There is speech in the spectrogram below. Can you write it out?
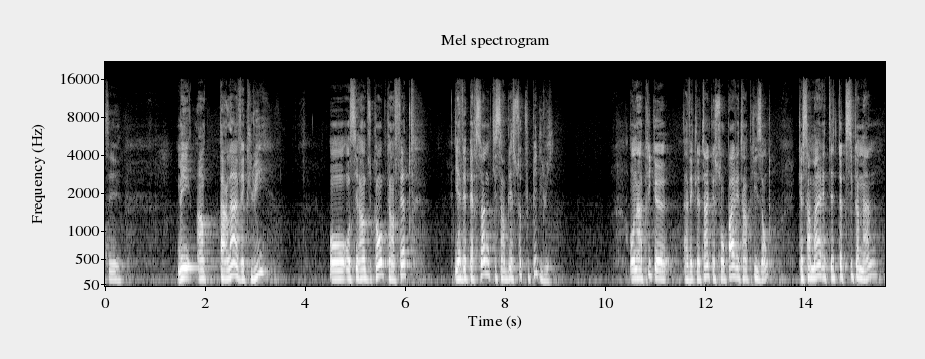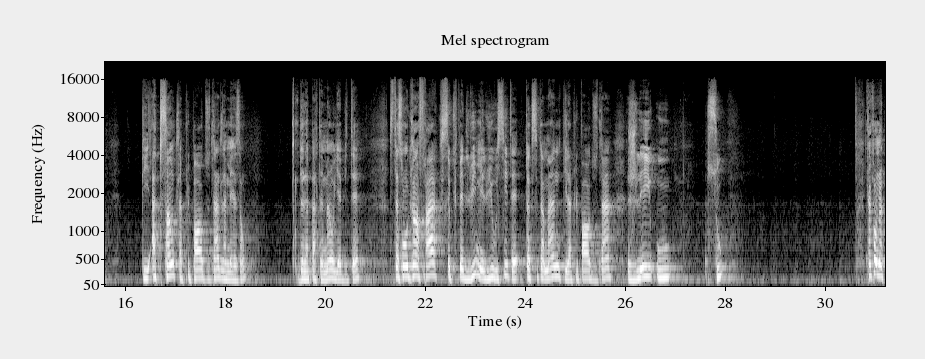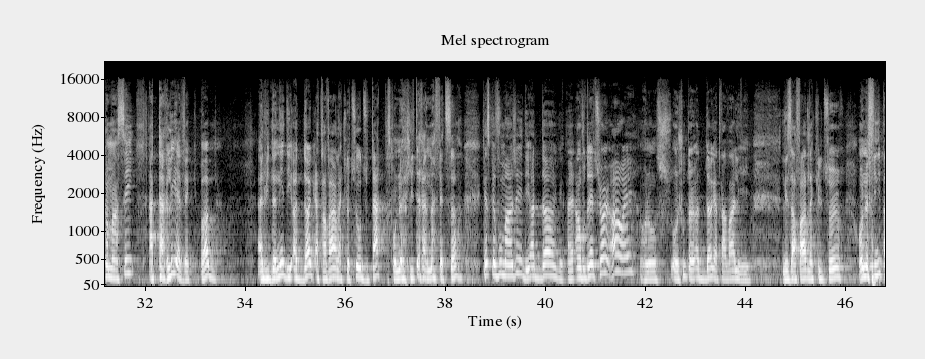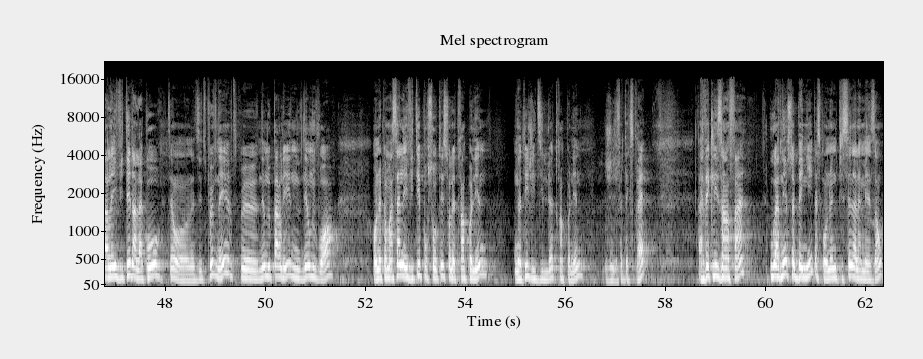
Mais en parlant avec lui, on, s'est rendu compte qu'en fait, il n'y avait personne qui semblait s'occuper de lui. On a appris que, avec le temps que son père était en prison, que sa mère était toxicomane, puis absente la plupart du temps de la maison, de l'appartement où il habitait. C'était son grand frère qui s'occupait de lui, mais lui aussi était toxicomane, puis la plupart du temps gelé ou sous. Quand on a commencé à parler avec Bob, à lui donner des hot dogs à travers la clôture du parc, parce qu'on a littéralement fait ça. Qu'est-ce que vous mangez? Des hot dogs? Euh, en voudrais-tu un? Ah ouais. On, shoot un hot dog à travers les, les affaires de la culture. On a fini par l'inviter dans la cour. on a dit, tu peux venir, tu peux venir nous parler, venir nous voir. On a commencé à l'inviter pour sauter sur le trampoline. Notez, j'ai dit le trampoline. J'ai fait exprès. Avec les enfants, ou à venir se baigner parce qu'on a une piscine à la maison.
